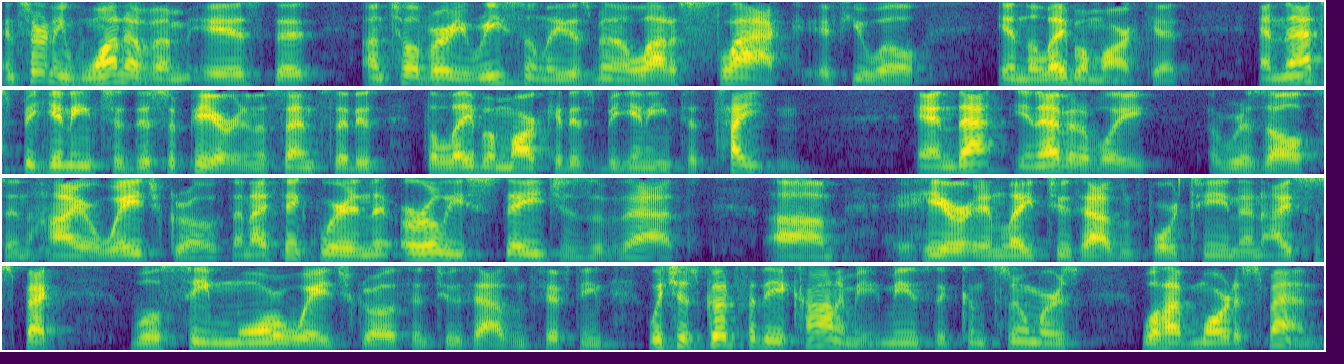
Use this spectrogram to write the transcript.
And certainly one of them is that until very recently, there's been a lot of slack, if you will, in the labor market. And that's beginning to disappear in the sense that the labor market is beginning to tighten. And that inevitably results in higher wage growth. And I think we're in the early stages of that um, here in late 2014. And I suspect we'll see more wage growth in 2015, which is good for the economy. It means that consumers will have more to spend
